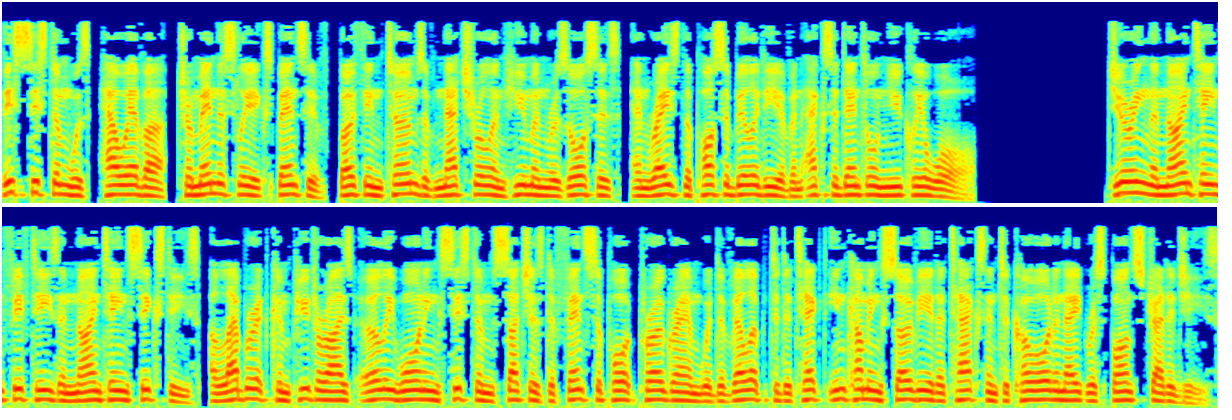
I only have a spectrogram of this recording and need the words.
This system was, however, tremendously expensive, both in terms of natural and human resources, and raised the possibility of an accidental nuclear war. During the 1950s and 1960s, elaborate computerized early warning systems such as Defense Support Program were developed to detect incoming Soviet attacks and to coordinate response strategies.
